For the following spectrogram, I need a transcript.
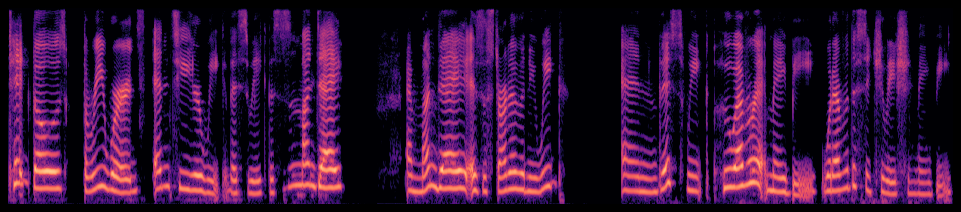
take those three words into your week this week. This is monday and monday is the start of a new week and this week, whoever it may be, whatever the situation may be,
